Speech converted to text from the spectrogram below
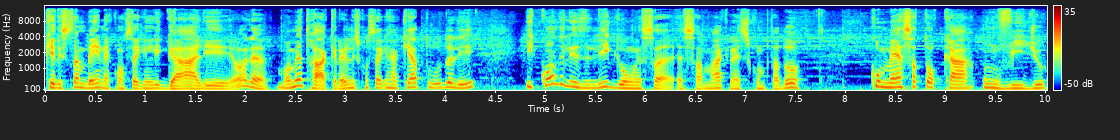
que eles também, né? Conseguem ligar ali. Olha, momento hacker, né? eles conseguem hackear tudo ali. E quando eles ligam essa, essa máquina, esse computador, começa a tocar um vídeo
